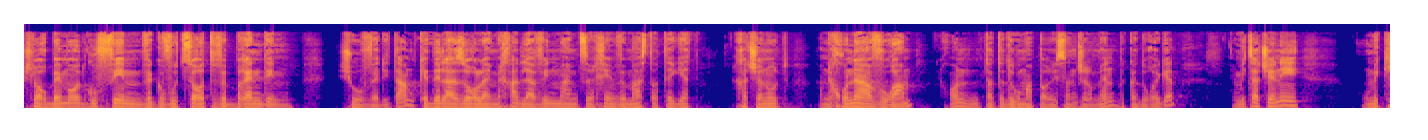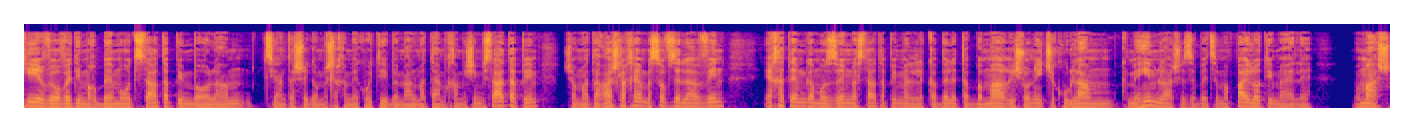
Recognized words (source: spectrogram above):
יש לו הרבה מאוד גופים וקבוצות וברנדים שהוא עובד איתם, כדי לעזור להם, אחד, להבין מה הם צריכים ומה אסטרטגיית החדשנות הנכונה עבורם, נכון? נתת דוגמה פריס סן ג'רמן בכדורגל. ומצד שני, הוא מכיר ועובד עם הרבה מאוד סטארט-אפים בעולם. ציינת שגם יש לכם equity במעל 250 סטארט-אפים, שהמטרה שלכם בסוף זה להבין איך אתם גם עוזרים לסטארט-אפים האלה לקבל את הבמה הראשונית שכולם כמהים לה, שזה בעצם הפיילוטים האלה, ממש.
